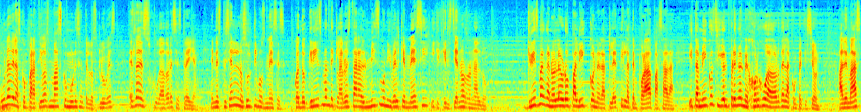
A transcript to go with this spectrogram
Una de las comparativas más comunes entre los clubes es la de sus jugadores estrella, en especial en los últimos meses, cuando Griezmann declaró estar al mismo nivel que Messi y que Cristiano Ronaldo. Griezmann ganó la Europa League con el Atleti la temporada pasada y también consiguió el premio al mejor jugador de la competición. Además,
